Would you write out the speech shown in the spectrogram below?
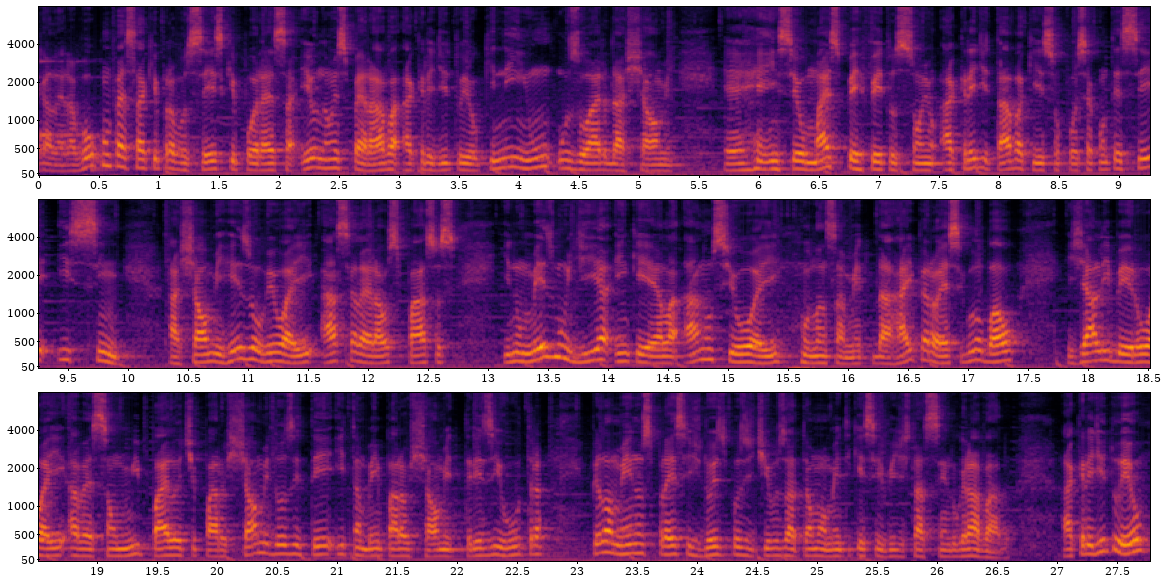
galera, vou confessar aqui para vocês que por essa eu não esperava, acredito eu que nenhum usuário da Xiaomi é, em seu mais perfeito sonho acreditava que isso fosse acontecer e sim, a Xiaomi resolveu aí acelerar os passos e no mesmo dia em que ela anunciou aí o lançamento da HyperOS Global, já liberou aí a versão Mi Pilot para o Xiaomi 12T e também para o Xiaomi 13 Ultra, pelo menos para esses dois dispositivos até o momento em que esse vídeo está sendo gravado. Acredito eu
